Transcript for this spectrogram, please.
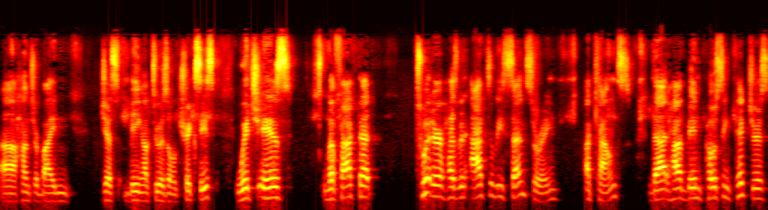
uh, hunter biden just being up to his old tricksies which is the fact that twitter has been actively censoring accounts that have been posting pictures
